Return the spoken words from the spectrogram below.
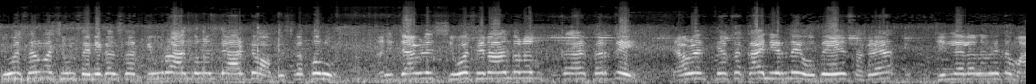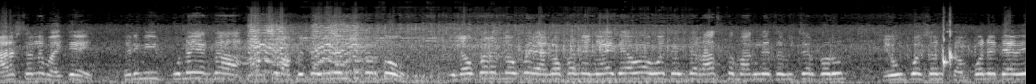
किंवा सर्व शिवसैनिकांचं तीव्र आंदोलन ते आर टी ऑफिसला करू. आणि ज्यावेळेस शिवसेना आंदोलन करते त्यावेळेस त्याचा काय निर्णय होतो हे सगळ्या जिल्ह्याला नव्हे तर महाराष्ट्राला माहिती आहे. तरी मी पुन्हा एकदा आमच्या ऑफिसला विनंती करतो की लवकरात लवकर या लोकांना न्याय द्यावा व त्यांच्या रास्त मागण्याचा विचार करून हे उपोषण संपवण्यात यावे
